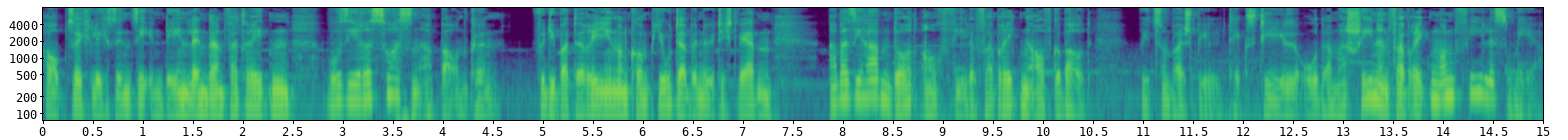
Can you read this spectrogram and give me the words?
Hauptsächlich sind sie in den Ländern vertreten, wo sie Ressourcen abbauen können, für die Batterien und Computer benötigt werden, aber sie haben dort auch viele Fabriken aufgebaut, wie zum Beispiel Textil- oder Maschinenfabriken und vieles mehr.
